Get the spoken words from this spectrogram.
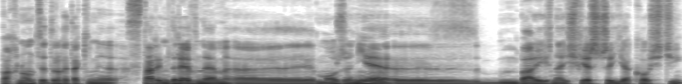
pachnący trochę takim starym drewnem, e, może nie najświeższej jakości.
